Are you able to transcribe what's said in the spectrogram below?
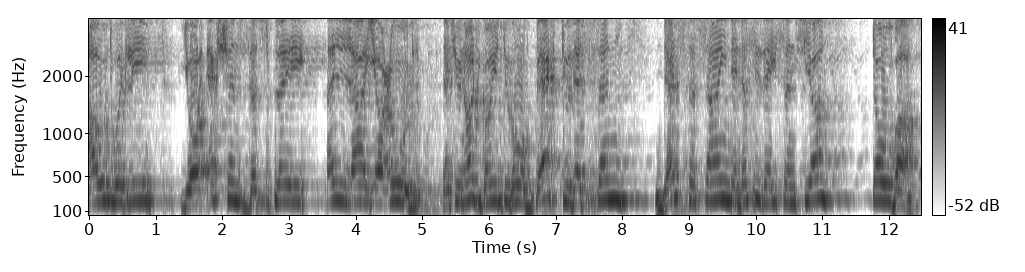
outwardly. Your actions display Allah ya'ud, that you're not going to go back to that sin. That's a sign that this is a sincere tawbah.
